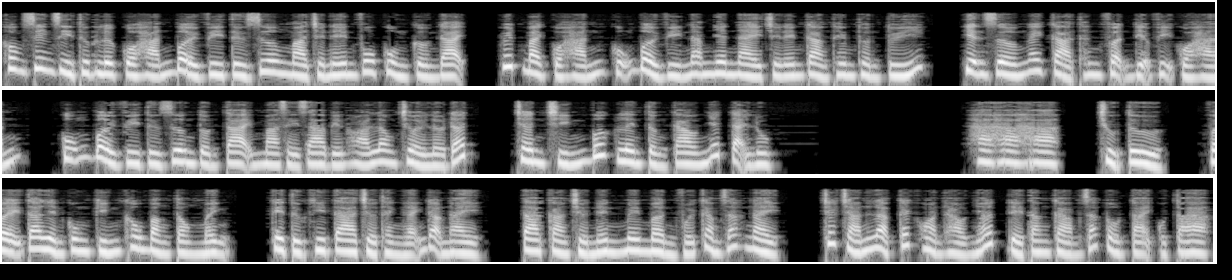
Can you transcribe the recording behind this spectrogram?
không riêng gì thực lực của hắn bởi vì từ dương mà trở nên vô cùng cường đại, huyết mạch của hắn cũng bởi vì nam nhân này trở nên càng thêm thuần túy, hiện giờ ngay cả thân phận địa vị của hắn, cũng bởi vì từ dương tồn tại mà xảy ra biến hóa long trời lở đất, chân chính bước lên tầng cao nhất đại lục. Ha ha ha, chủ tử, vậy ta liền cung kính không bằng tòng mệnh, kể từ khi ta trở thành lãnh đạo này, ta càng trở nên mê mẩn với cảm giác này, chắc chắn là cách hoàn hảo nhất để tăng cảm giác tồn tại của ta.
